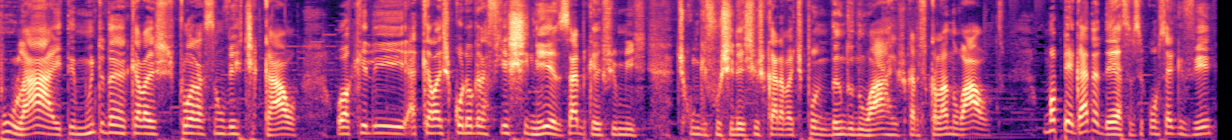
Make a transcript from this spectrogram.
pular e tem muito daquela exploração vertical ou aquele aquelas coreografias chinesas, sabe aqueles filmes de kung fu chinês que os caras vai tipo andando no ar e os caras ficam lá no alto. Uma pegada dessa, você consegue ver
